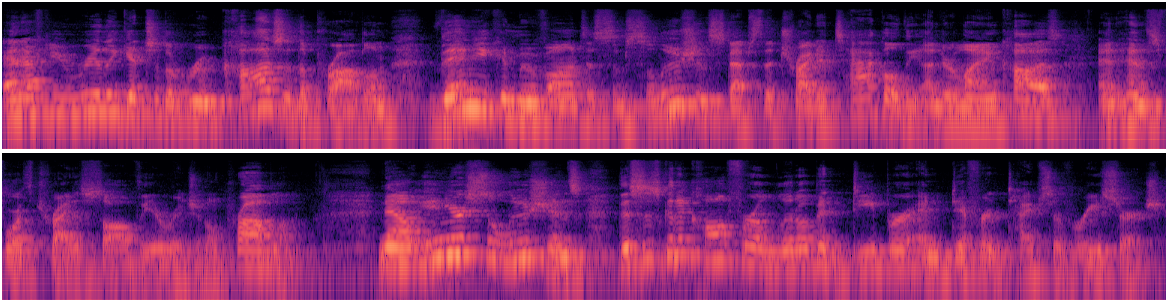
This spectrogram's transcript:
And after you really get to the root cause of the problem, then you can move on to some solution steps that try to tackle the underlying cause and henceforth try to solve the original problem. Now, in your solutions, this is going to call for a little bit deeper and different types of research.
